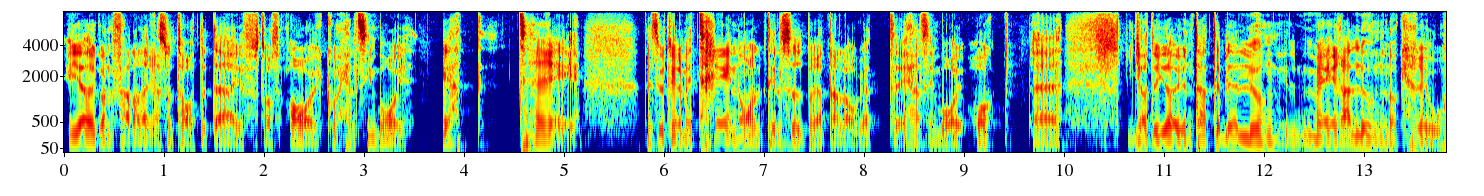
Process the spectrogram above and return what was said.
i ögonfallande resultatet är ju förstås AIK Helsingborg 1-3. Det stod till och med 3-0 till superettanlaget eh, Helsingborg och ja, det gör ju inte att det blir lugn, mera lugn och ro,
